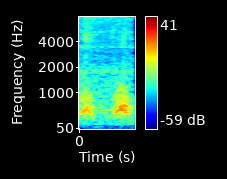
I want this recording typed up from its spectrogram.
Ha, ha, ha.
